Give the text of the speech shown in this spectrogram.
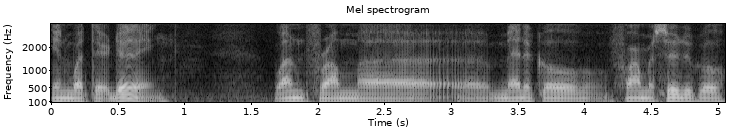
in what they're doing, one from uh, a medical pharmaceutical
